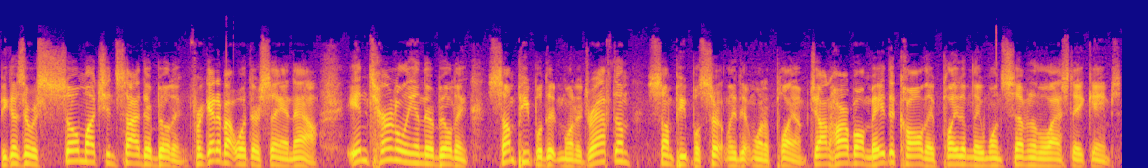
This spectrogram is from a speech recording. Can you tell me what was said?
because there was so much inside their building. Forget about what they're saying now. Internally in their building, some people didn't want to draft them. Some people certainly didn't want to play them. John Harbaugh made the call. They played him. They won seven of the last eight games.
